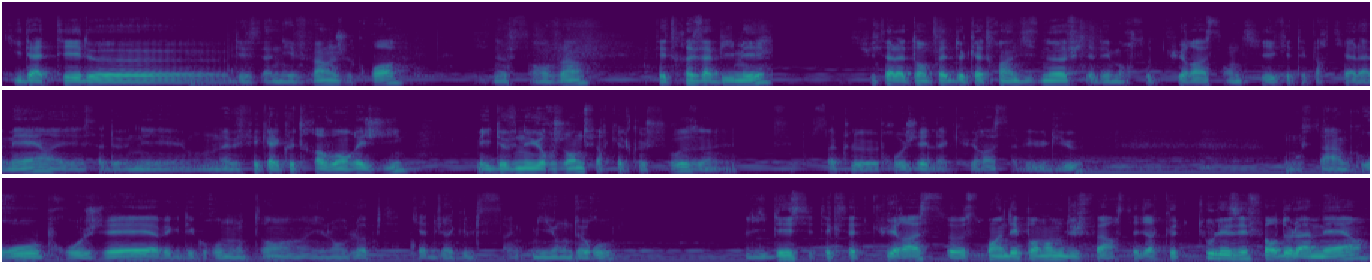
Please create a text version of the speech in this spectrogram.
qui datait de, des années 20, je crois, 1920, était très abîmée. Suite à la tempête de 99, il y a des morceaux de cuirasse entiers qui étaient partis à la mer et ça devenait. On avait fait quelques travaux en régie, mais il devenait urgent de faire quelque chose. Ça que le projet de la cuirasse avait eu lieu. Donc c'était un gros projet avec des gros montants hein, l'enveloppe était de 4,5 millions d'euros. L'idée c'était que cette cuirasse soit indépendante du phare, c'est-à-dire que tous les efforts de la mer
